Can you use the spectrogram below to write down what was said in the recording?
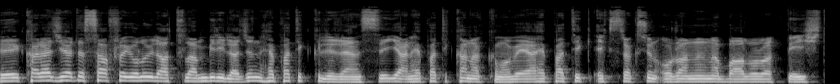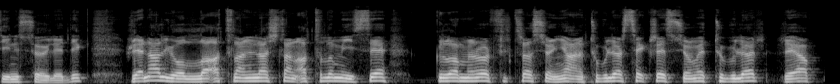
E, karaciğerde safra yoluyla atılan bir ilacın hepatik klirensi yani hepatik kan akımı veya hepatik ekstraksiyon oranına bağlı olarak değiştiğini söyledik. Renal yolla atılan ilaçların atılımı ise glomerular filtrasyon yani tubüler sekresyon ve tubüler reap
